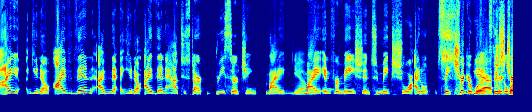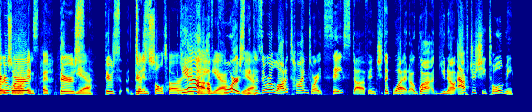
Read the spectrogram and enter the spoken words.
i you know i've then i've ne- you know i then had to start researching my yeah. my information to make sure i don't say trigger words Yeah, there's trigger trigger, words or words, in- uh, there's yeah, there's to there's insult her. yeah, anything. of yeah, course. yeah. Because there were a lot of times where I'd say stuff, and she's like, "What? Uh, what?" You know. After she told me,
